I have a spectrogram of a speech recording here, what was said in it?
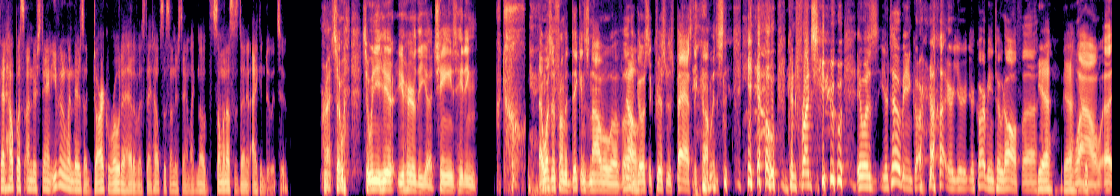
that help us understand, even when there's a dark road ahead of us, that helps us understand, like, no, someone else has done it. I can do it too. Right. So, so when you hear you hear the uh, chains hitting, that wasn't from a Dickens novel of uh, no. the Ghost of Christmas Past that comes, you know, confronts you. It was your toe being car or your your car being towed off. Uh, yeah, yeah. Wow. Uh,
